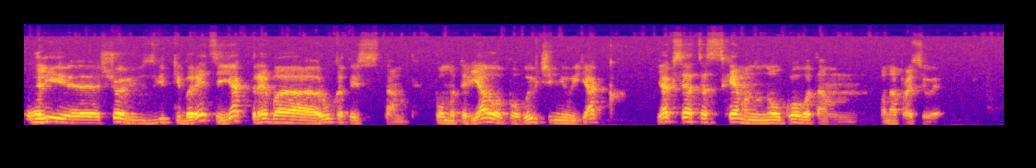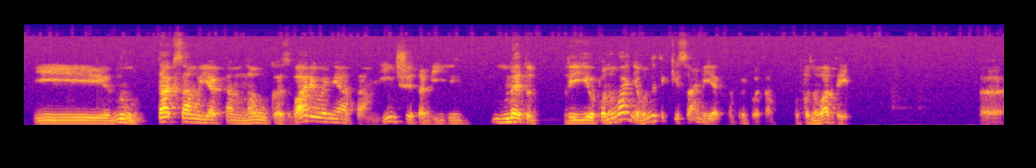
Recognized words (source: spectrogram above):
взагалі, е, що звідки береться, як треба рухатись там по матеріалу, по вивченню, як, як вся ця схема ну, наукова там вона працює. І ну, так само, як там наука зварювання, там інші там і- методи її опанування, вони такі самі, як, наприклад, там опанувати е,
